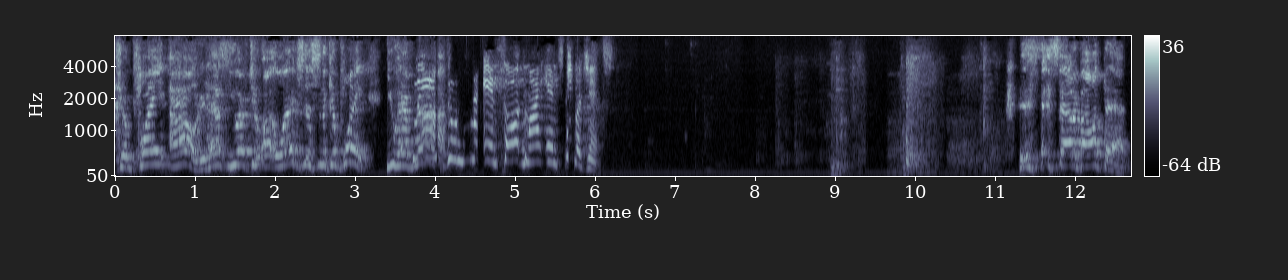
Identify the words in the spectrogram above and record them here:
complaint out. It has you have to allege this in the complaint. You have Please not. do not insult my intelligence. It's not about that.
